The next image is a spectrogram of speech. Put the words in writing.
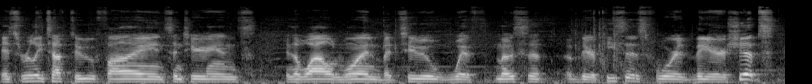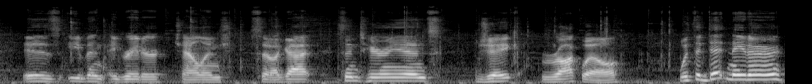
It's really tough to find Centurions in the wild one, but two with most of, their pieces for their ships is even a greater challenge. So I got Centurion's Jake Rockwell with the detonator.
